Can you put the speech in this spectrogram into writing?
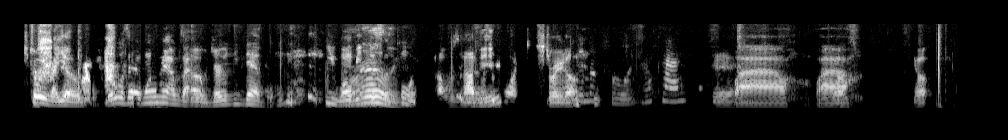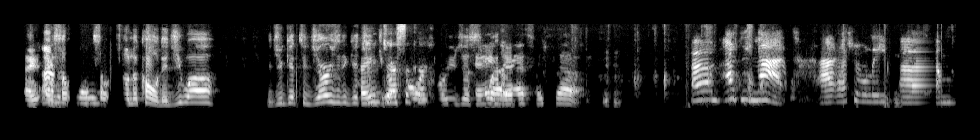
Troy was like, "Yo, what was that one?" I was like, "Oh, Jersey Devil." you won't be disappointed. I was not Yeah. disappointed. Straight up. To look for it. Okay. Yeah. Wow. Wow. Hey, hey, Um, so, so, so Nicole, did you uh, did you get to Jersey to get Hey, your drink, Jessica. or, or you just Hey, what? Jess, what's up? Um, I did not. I actually um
